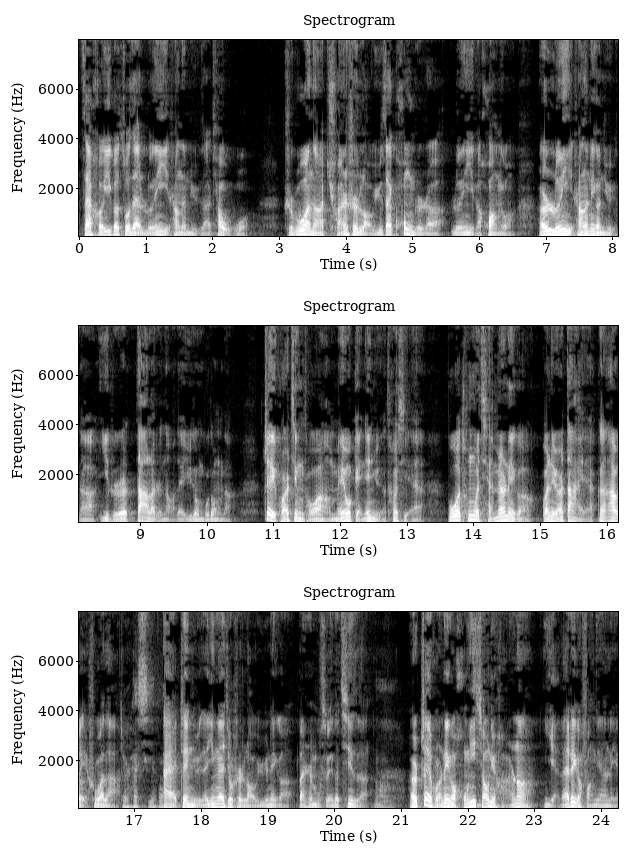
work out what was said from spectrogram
在和一个坐在轮椅上的女的跳舞。只不过呢，全是老于在控制着轮椅的晃动，而轮椅上的那个女的一直耷拉着脑袋一动不动的。这块镜头啊没有给那女的特写，不过通过前面那个管理员大爷跟阿伟说的，就是他媳妇儿。哎，这女的应该就是老于那个半身不遂的妻子。而这会儿那个红衣小女孩呢，也在这个房间里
